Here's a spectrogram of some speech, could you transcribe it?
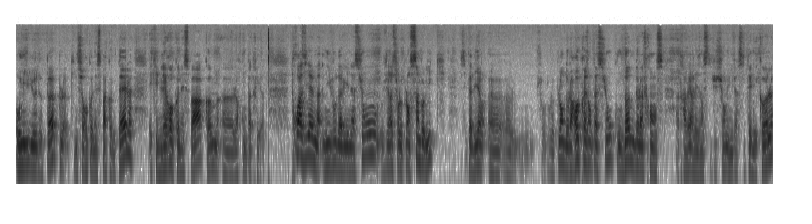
au milieu de peuples qui ne se reconnaissent pas comme tels et qui ne les reconnaissent pas comme leurs compatriotes. Troisième niveau d'aliénation, je dirais sur le plan symbolique, c'est-à-dire sur le plan de la représentation qu'on donne de la France à travers les institutions, l'université, l'école,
